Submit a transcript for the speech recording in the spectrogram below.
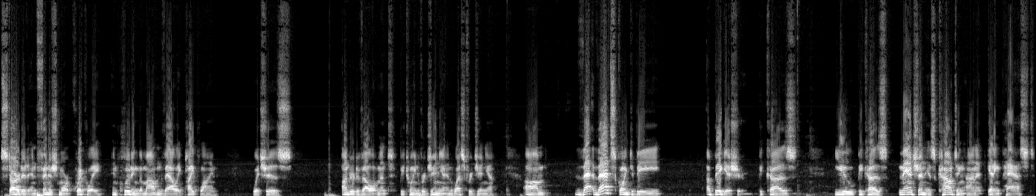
started and finished more quickly, including the Mountain Valley Pipeline, which is under development between Virginia and West Virginia. Um, that that's going to be a big issue because you because Manchin is counting on it getting passed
